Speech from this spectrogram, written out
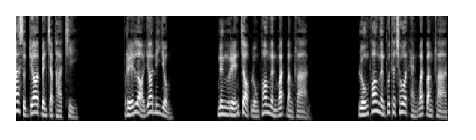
5 สุดยอดเบญจภาคี เหรียญหล่อยอดนิยม 1 เหรียญจอบหลวงพ่อเงินวัดบางคลาน หลวงพ่อเงินพุทธโชตแห่งวัดบางคลาน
